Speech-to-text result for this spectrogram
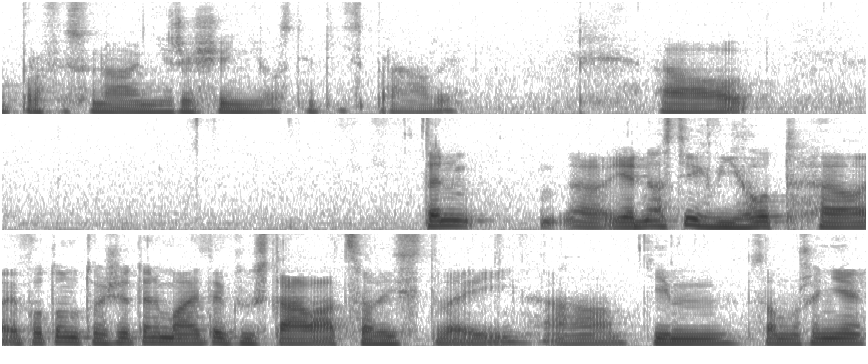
profesionální řešení vlastně té zprávy. Ten, jedna z těch výhod je potom to, že ten majetek zůstává celistvý a tím samozřejmě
